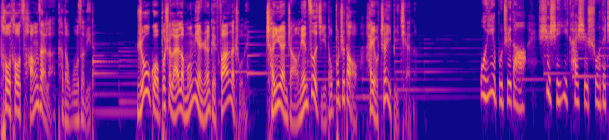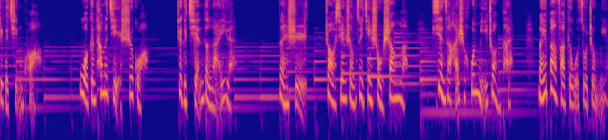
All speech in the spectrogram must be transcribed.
偷偷藏在了他的屋子里的。如果不是来了蒙面人给翻了出来，陈院长连自己都不知道还有这笔钱呢。我也不知道是谁一开始说的这个情况，我跟他们解释过这个钱的来源，但是赵先生最近受伤了，现在还是昏迷状态，没办法给我做证明。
